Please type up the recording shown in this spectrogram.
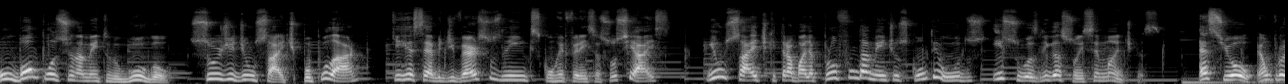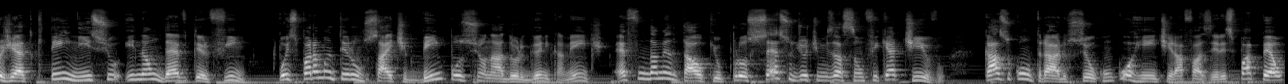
Um bom posicionamento no Google surge de um site popular que recebe diversos links com referências sociais e um site que trabalha profundamente os conteúdos e suas ligações semânticas. SEO é um projeto que tem início e não deve ter fim, pois para manter um site bem posicionado organicamente, é fundamental que o processo de otimização fique ativo. Caso contrário, seu concorrente irá fazer esse papel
